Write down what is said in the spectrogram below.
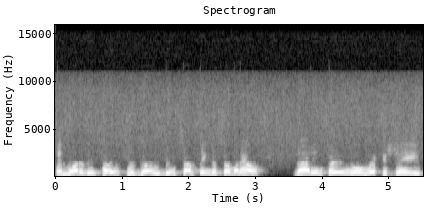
and one of his hosts will go do something to someone else. That in turn will ricochet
